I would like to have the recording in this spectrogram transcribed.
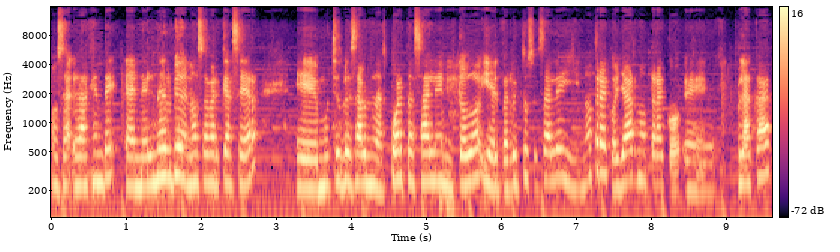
O sea, la gente en el nervio de no saber qué hacer, eh, muchas veces abren las puertas, salen y todo, y el perrito se sale y no trae collar, no trae placa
